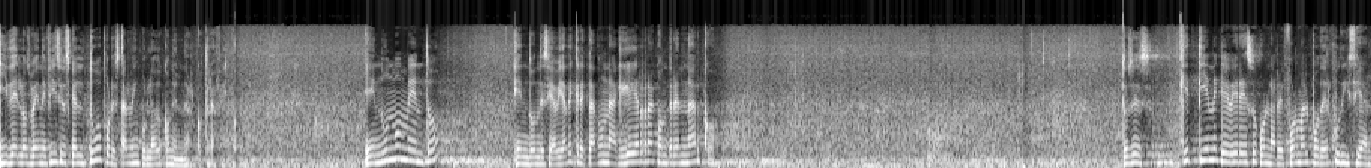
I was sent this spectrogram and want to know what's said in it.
y de los beneficios que él tuvo por estar vinculado con el narcotráfico. En un momento en donde se había decretado una guerra contra el narco. Entonces, ¿qué tiene que ver eso con la reforma al Poder Judicial?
